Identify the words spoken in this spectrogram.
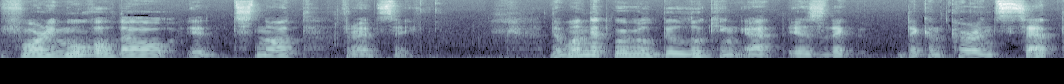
for removal though, it's not thread safe. The one that we will be looking at is the, the concurrent set.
